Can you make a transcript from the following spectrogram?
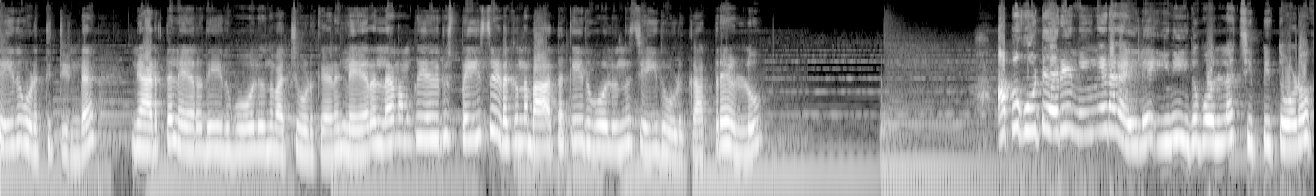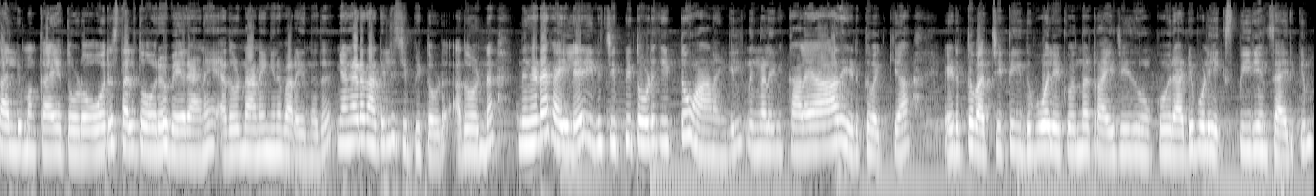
ചെയ്ത് കൊടുത്തിട്ടുണ്ട്. ഇനി അടുത്ത ലെയർ ഇതേ ഇതുപോലെ ഒന്ന് വച്ച് കൊടുക്കുകയാണ്. ലെയറല്ല നമുക്ക് ഒരു സ്പേസ് എടുക്കുന്ന ഭാഗത്തൊക്കെ ഇതുപോലെ ഒന്ന് ചെയ്ത് കൊടുക്കുക. അത്രേ ഉള്ളൂ. അപ്പോൾ കൂട്ടുകാരെ നിങ്ങളുടെ കയ്യിൽ ഇനി ഇതുപോലുള്ള ചിപ്പിത്തോടോ കല്ലുമക്കായത്തോടോ ഓരോ സ്ഥലത്ത് ഓരോ പേരാണ്. അതുകൊണ്ടാണ് ഇങ്ങനെ പറയുന്നത്. ഞങ്ങളുടെ നാട്ടിൽ ചിപ്പിത്തോട്. അതുകൊണ്ട് നിങ്ങളുടെ കയ്യിൽ ഇനി ചിപ്പിത്തോട് കിട്ടുവാണെങ്കിൽ നിങ്ങൾ ഇനി കളയാതെ എടുത്ത് വയ്ക്കുക. എടുത്ത് വച്ചിട്ട് ഇതുപോലെയൊക്കെ ഒന്ന് ട്രൈ ചെയ്ത് നോക്കുക ഒരു അടിപൊളി എക്സ്പീരിയൻസ് ആയിരിക്കും.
